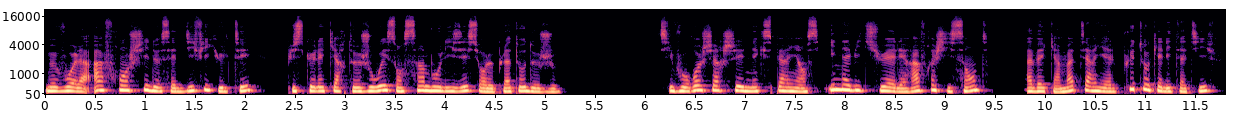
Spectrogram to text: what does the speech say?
me voilà affranchi de cette difficulté puisque les cartes jouées sont symbolisées sur le plateau de jeu. Si vous recherchez une expérience inhabituelle et rafraîchissante avec un matériel plutôt qualitatif,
